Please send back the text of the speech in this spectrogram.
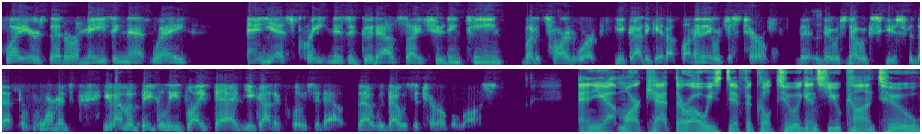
players that are amazing that way. And yes, Creighton is a good outside shooting team, but it's hard work. You got to get up on it. And they were just terrible. There was no excuse for that performance. You have a big lead like that, you got to close it out. That was that was a terrible loss. And you got Marquette. They're always difficult too against UConn too.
